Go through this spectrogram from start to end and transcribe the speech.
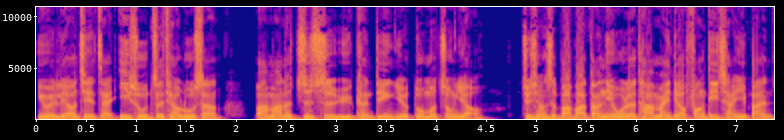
因为了解在艺术这条路上，爸妈的支持与肯定有多么重要。就像是爸爸当年为了他卖掉房地产一般，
